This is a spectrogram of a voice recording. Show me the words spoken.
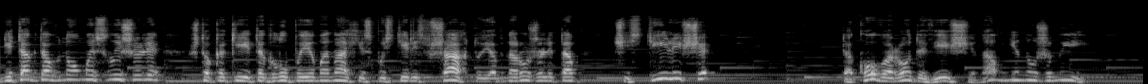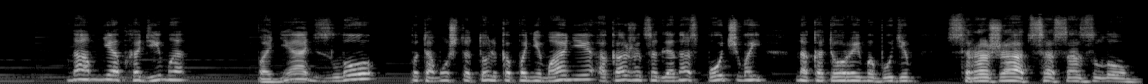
Не так давно мы слышали, что какие-то глупые монахи спустились в шахту и обнаружили там чистилище. Такого рода вещи нам не нужны. Нам необходимо понять зло, потому что только понимание окажется для нас почвой, на которой мы будем сражаться со злом.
